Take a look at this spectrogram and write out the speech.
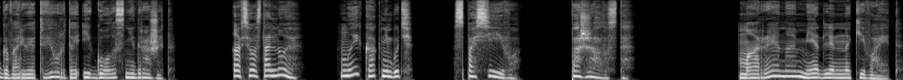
говорю я твердо, и голос не дрожит. А все остальное мы как-нибудь Спаси его. Пожалуйста. Марена медленно кивает.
